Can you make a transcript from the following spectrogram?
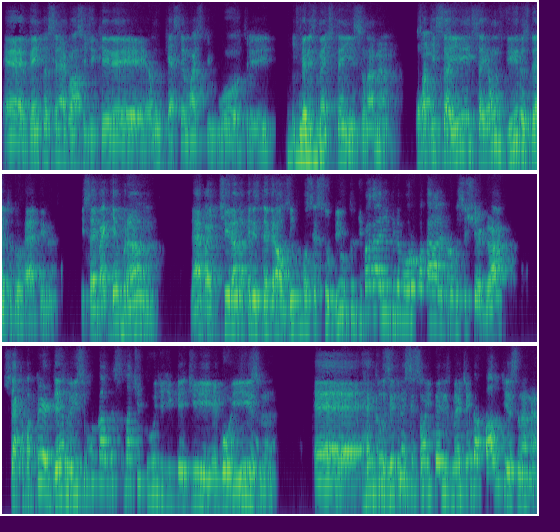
é, vem com esse negócio de querer. Um quer ser mais que o outro. E, uhum. Infelizmente tem isso, né, meu? Só que isso aí, isso aí é um vírus dentro do rap, meu. Isso aí vai quebrando, né? Vai tirando aqueles degrauzinhos que você subiu, tudo devagarinho, que demorou pra caralho pra você chegar. Você acaba perdendo isso por causa dessas atitudes de, de egoísmo. É, inclusive, nesse som, infelizmente, ainda falo disso, né, meu?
